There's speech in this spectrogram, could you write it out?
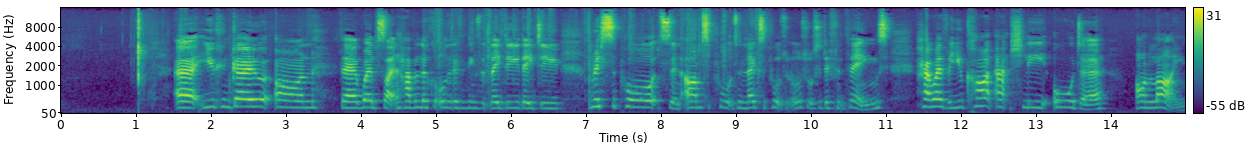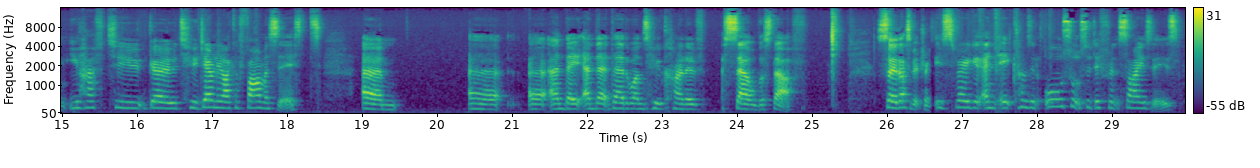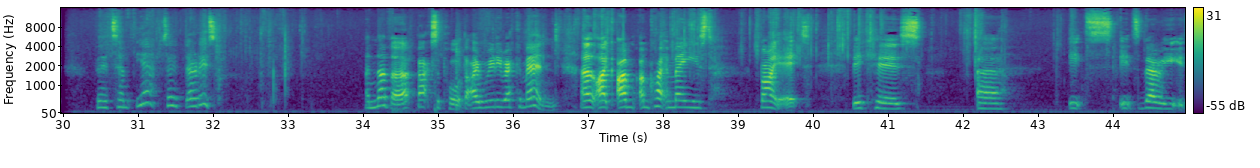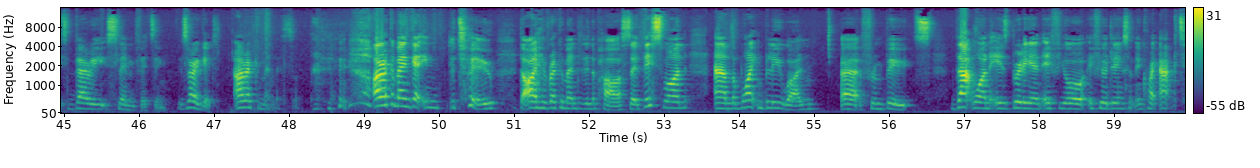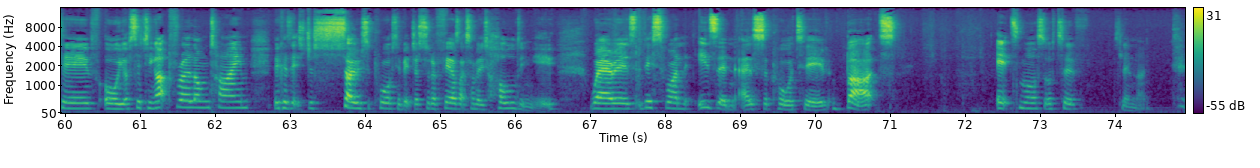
Uh, you can go on their website and have a look at all the different things that they do. They do wrist supports and arm supports and leg supports and all sorts of different things. However, you can't actually order online. You have to go to generally like a pharmacist, um, uh, uh, and they and they're, they're the ones who kind of sell the stuff. So that's a bit tricky. It's very good, and it comes in all sorts of different sizes. But um, yeah, so there it is another back support that I really recommend. And uh, like I'm I'm quite amazed by it because uh, it's it's very it's very slim fitting. It's very good. I recommend this one. I recommend getting the two that I have recommended in the past. So this one and the white and blue one uh, from Boots that one is brilliant if you're if you're doing something quite active or you're sitting up for a long time because it's just so supportive. It just sort of feels like somebody's holding you. Whereas this one isn't as supportive but it's more sort of slimline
